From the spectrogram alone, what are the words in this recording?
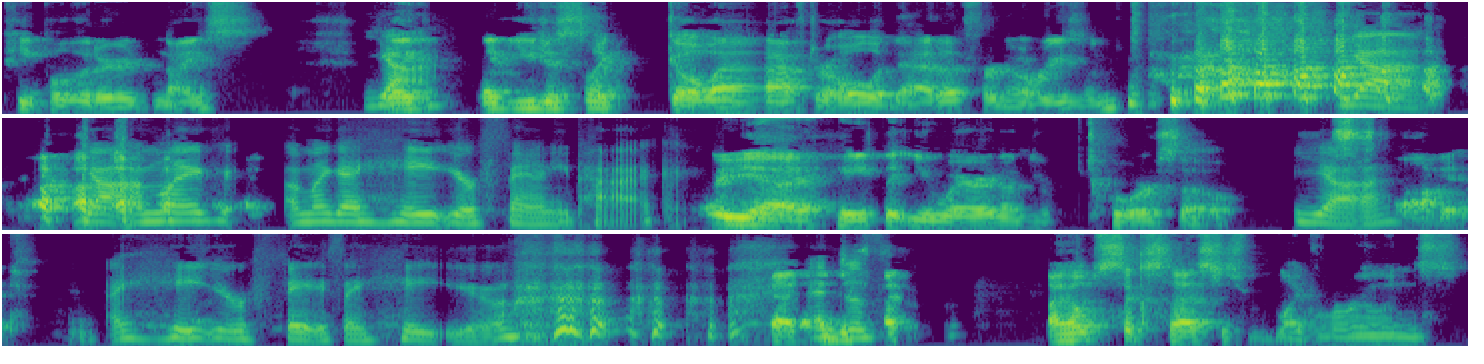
people that are nice. Yeah, Like, like you just like go after Oladata for no reason. yeah, yeah. I'm like, I'm like, I hate your fanny pack. Oh, yeah, I hate that you wear it on your torso. Yeah, Stop it. I hate your face. I hate you. Yeah, and just, just I, I hope success just like ruins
